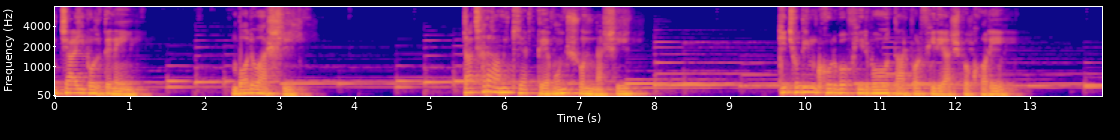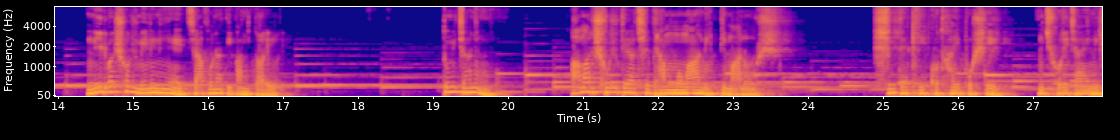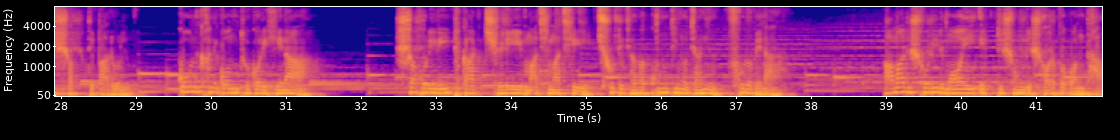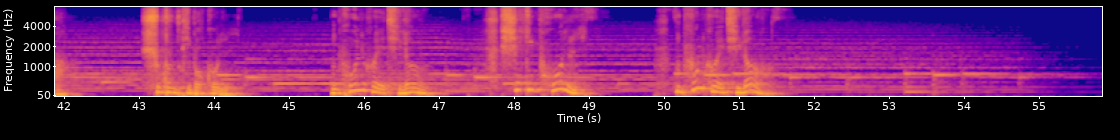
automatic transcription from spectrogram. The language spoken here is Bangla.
যাই বলতে নেই। বলো আসি তাছাড়া আমি কি আর তেমন সন্ন্যাসী? কিছুদিন ঘুরবো, ফিরবো, তারপর ফিরে আসব ঘরে। নির্বাসন মেনে নিয়ে যাব না দ্বীপান্তরে তুমি জানো, আমার শুনতে আছে ভ্রাম্যমান একটি মানুষ। সে দেখে কোথায় বসে ঝরে যায় নিঃশব্দে পারুল। কোনখানে গন্ধ করে হেনা? শহরের ইট কাঠ ছেড়ে মাঝে মাঝে ছুটে যাওয়া কোনোদিনও জানি ফুরবে না। আমার শরীরময় একটি সঙ্গে সর্বগন্ধা সুগন্ধি বকুল। ভুল হয়েছিল? সে কি ভুল? ভুল হয়েছিল?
